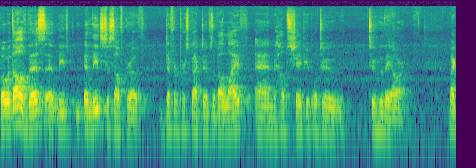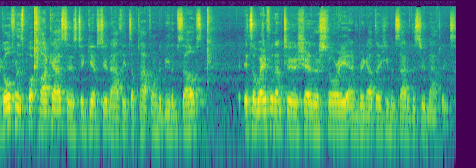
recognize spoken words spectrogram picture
But with all of this, it leads, it leads to self growth, different perspectives about life, and helps shape people to, to who they are. My goal for this po- podcast is to give student athletes a platform to be themselves. It's a way for them to share their story and bring out the human side of the student athletes.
